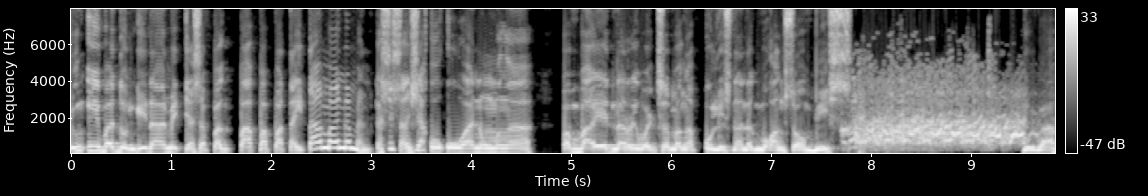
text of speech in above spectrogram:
yung iba doon ginamit niya sa pagpapapatay. Tama naman. Kasi saan siya kukuha ng mga pambayad na reward sa mga pulis na nagmukhang zombies? Di ba?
